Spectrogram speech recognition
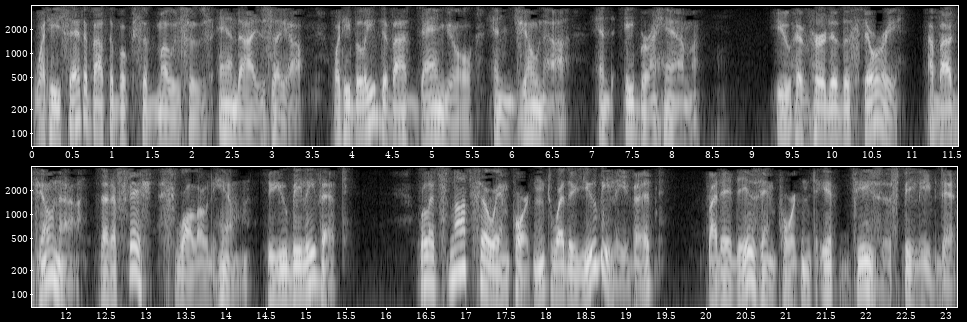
what he said about the books of Moses and Isaiah what he believed about Daniel and Jonah and Abraham. You have heard of the story about Jonah, that a fish swallowed him. Do you believe it? Well, it's not so important whether you believe it, but it is important if Jesus believed it.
